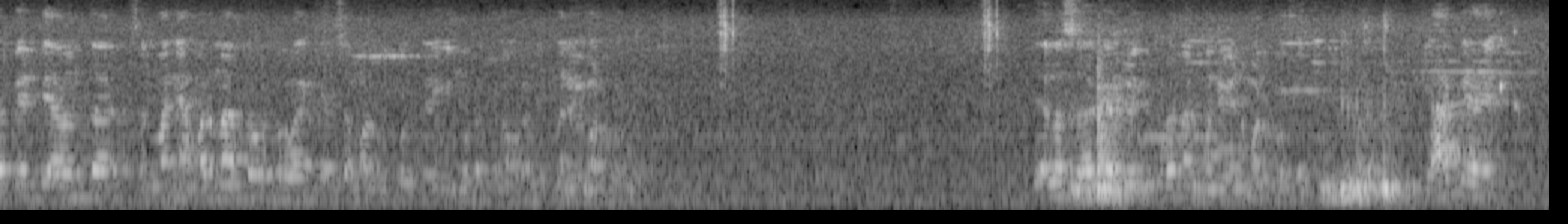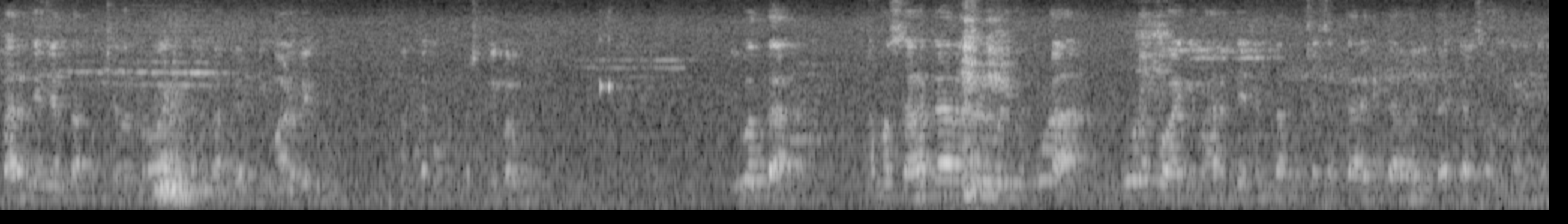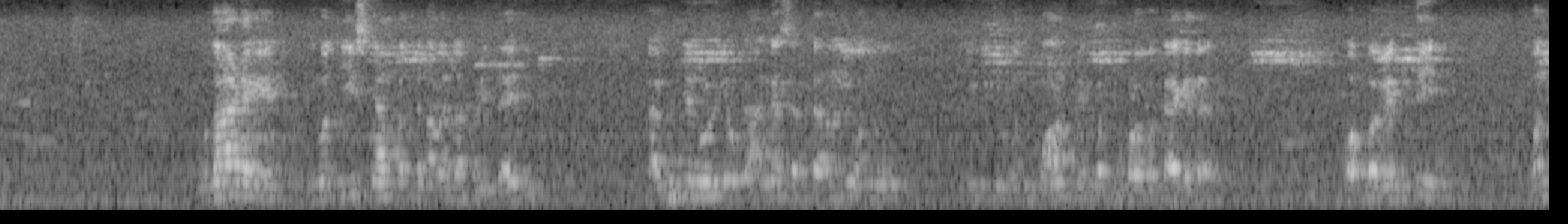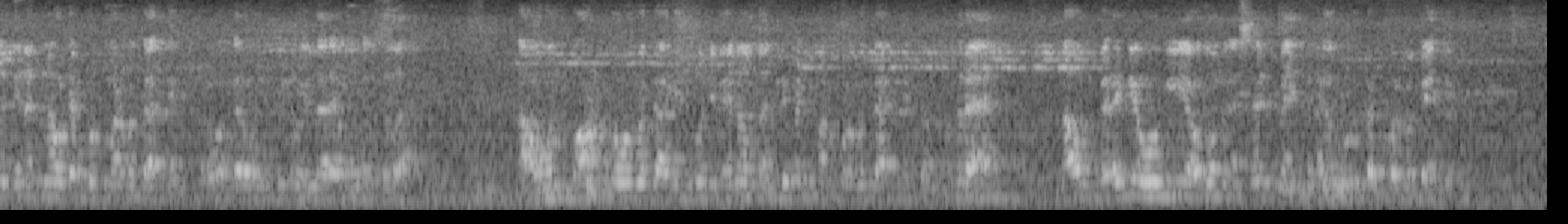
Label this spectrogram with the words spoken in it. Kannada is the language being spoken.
ಅಭ್ಯರ್ಥಿ ಆದಂಥ ಸನ್ಮಾನ್ಯ ಅಮರನಾಥ್ ಅವರ ಪರವಾಗಿ ಕೆಲಸ ಮಾಡಬೇಕು ಅಂತೇಳಿ ಈ ಮೂಲಕ ನಾವು ಅವರಲ್ಲಿ ಮನವಿ ಮಾಡ್ಕೊಳ್ಬೇಕು ಎಲ್ಲ ಸಹಕಾರಿಗಳಿಗೂ ಕೂಡ ನಾನು ಮನವಿಯನ್ನು ಮಾಡ್ಕೊಳ್ತೇನೆ. ಯಾಕೆ ಭಾರತೀಯ ಜನತಾ ಪಕ್ಷದ ಪರವಾಗಿ ತನ್ನ ಅಭ್ಯರ್ಥಿ ಮಾಡಬೇಕು ಅಂತಕ್ಕಂಥ ಪ್ರಶ್ನೆ ಬರಬಹುದು. ಇವತ್ತ ನಮ್ಮ ಸಹಕಾರ ಕೂಡ ಪೂರಕವಾಗಿ ಭಾರತೀಯ ಜನತಾ ಪಕ್ಷ ಸರ್ಕಾರ ಅಧಿಕಾರದಲ್ಲಿದ್ದಾಗ ಕೆಲಸವನ್ನು ಮಾಡಿದೆ. ಉದಾಹರಣೆಗೆ, ಇವತ್ತು ಈ ಸ್ಟ್ಯಾಂಪ್ ಅಂತ ನಾವೆಲ್ಲ ಪಡಿತಾ ಇದ್ದೀವಿ. ನಾವು ಹಿಂದೆ ನೋಡಿಯೋ ಕಾಂಗ್ರೆಸ್ ಸರ್ಕಾರದಲ್ಲಿ ಒಂದು, ಈ ಒಂದು ಬಾಂಡ್ ಪೇಪರ್ ತಗೊಳ್ಬೇಕಾಗಿದೆ. ಒಬ್ಬ ವ್ಯಕ್ತಿ ಒಂದು ದಿನಕ್ಕೆ ನಾವು ಡೆಪ್ಯೂಟ್ ಮಾಡಬೇಕಾಗ್ತಿತ್ತು. ಪ್ರಭಾಕರ್ ವಕೀಲರು ಇದ್ದಾರೆ ಅವ್ರಿಗೆ ಗೊತ್ತದ. ನಾವು ಒಂದು ಬಾಂಡ್ ತಗೊಳ್ಬೇಕಾಗಿತ್ತು, ನೀವೇನೋ ಒಂದು ಅಗ್ರಿಮೆಂಟ್ ಮಾಡ್ಕೊಳ್ಬೇಕಾಗ್ತಿತ್ತು ಅಂತಂದ್ರೆ, ನಾವು ಬೆಳಗ್ಗೆ ಹೋಗಿ ಯಾವುದೋ ಒಂದು ಎಸ್ ಎಚ್ ಬ್ಯಾಂಕಿನಾಗ ದುಡ್ಡು ಕಟ್ಟಿ ಬರ್ಬೇಕಾಯ್ತಿತ್ತು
